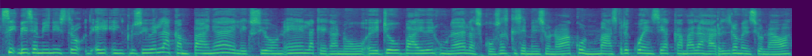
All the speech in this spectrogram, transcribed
Sí, viceministro, eh, inclusive en la campaña de elección en la que ganó eh, Joe Biden, una de las cosas que se mencionaba con más frecuencia, Kamala Harris lo mencionaba,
